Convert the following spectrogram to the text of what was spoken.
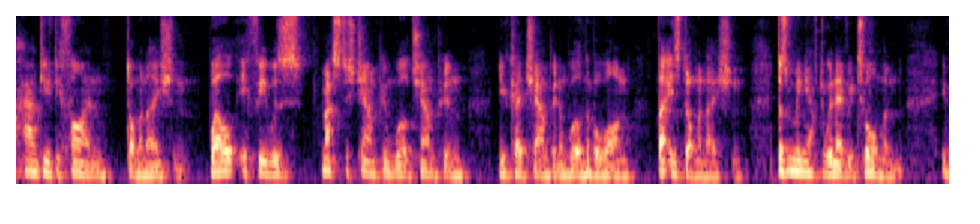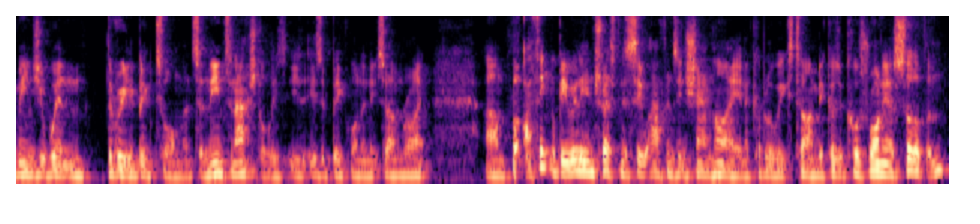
how do you define domination? Well, if he was Masters champion, world champion, UK champion, and world number one, that is domination. It doesn't mean you have to win every tournament. It means you win the really big tournaments, and the international is is a big one in its own right. Um, but I think it'll be really interesting to see what happens in Shanghai in a couple of weeks' time because, of course, Ronnie O'Sullivan,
